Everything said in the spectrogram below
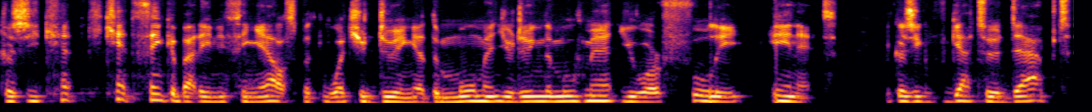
Because you can't you can't think about anything else but what you're doing at the moment you're doing the movement you are fully in it. Because you've got to adapt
